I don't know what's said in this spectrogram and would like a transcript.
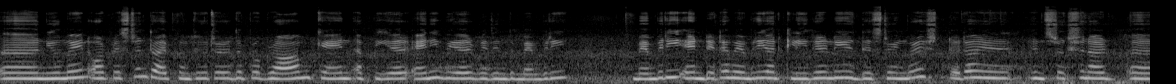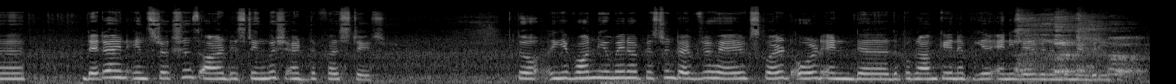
uh, Neumann or Preston type computer, the program can appear anywhere within the memory. Memory and data memory are clearly distinguished. Data instruction are uh, data and instructions are distinguished at the first stage. तो ये वॉन न्यूमैन और पिस्टन टाइप जो है it's quite old and the program can appear anywhere within the memory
